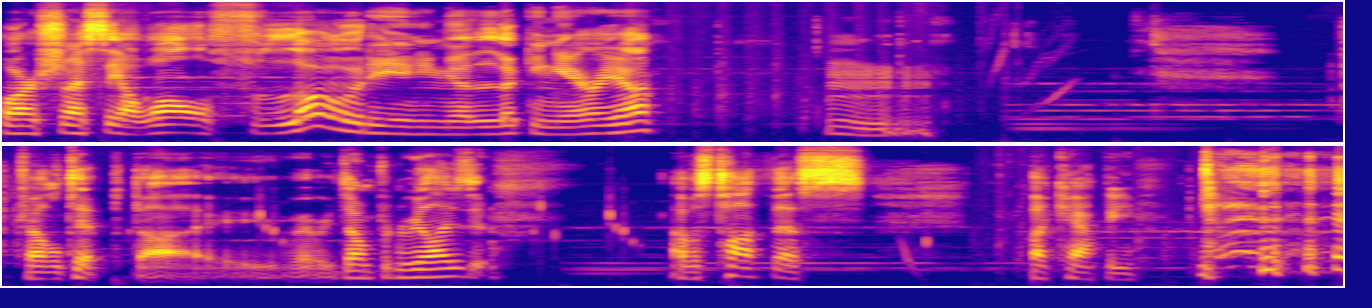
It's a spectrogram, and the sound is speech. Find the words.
Or should I say a wall floating looking area? Hmm. Travel tip, dive every jump and realize it. I was taught this by Cappy.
